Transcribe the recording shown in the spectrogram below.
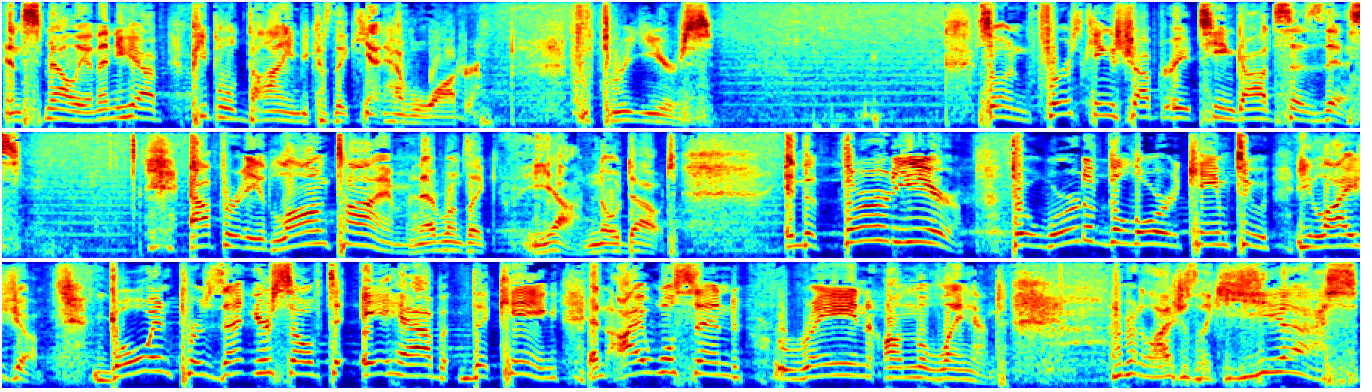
and smelly. And then you have people dying because they can't have water for three years. So in 1 Kings chapter 18, God says this. After a long time, and everyone's like, yeah, no doubt. In the third year, the word of the Lord came to Elijah. Go and present yourself to Ahab the king, and I will send rain on the land. I bet Elijah's like, yes,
